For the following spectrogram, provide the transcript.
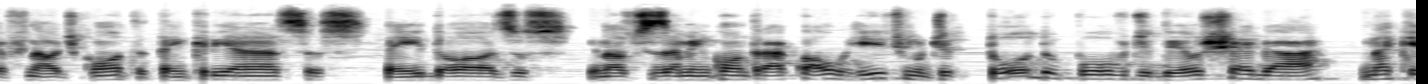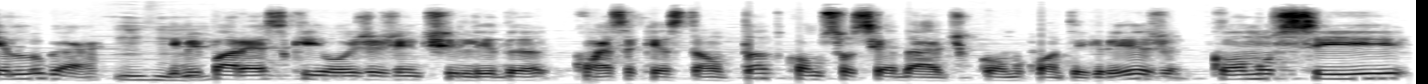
Porque afinal de contas, tem crianças, tem idosos, e nós precisamos encontrar qual o ritmo de todo o povo de Deus chegar naquele lugar. Uhum. E me parece que hoje a gente lida com essa questão, tanto como sociedade como quanto igreja, como se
